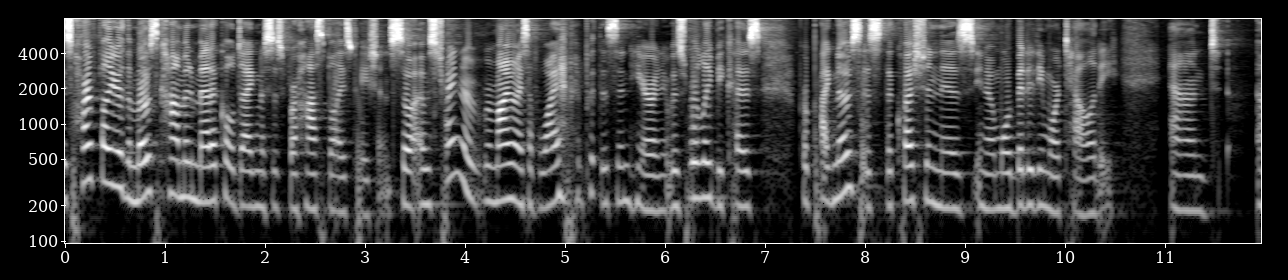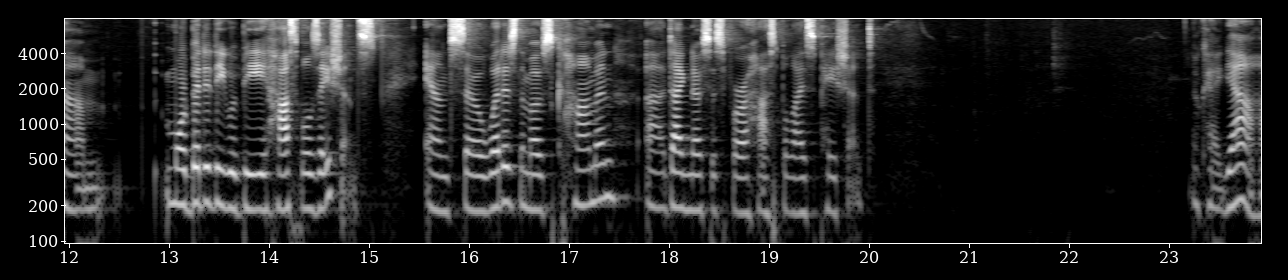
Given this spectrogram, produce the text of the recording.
Is heart failure the most common medical diagnosis for hospitalized patients? So I was trying to remind myself why I put this in here, and it was really because for prognosis, the question is, you know, morbidity, mortality, and um, morbidity would be hospitalizations. And so, what is the most common uh, diagnosis for a hospitalized patient? Okay, yeah.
